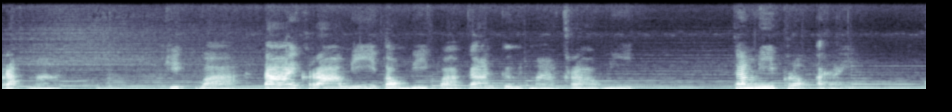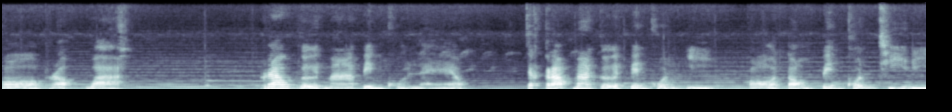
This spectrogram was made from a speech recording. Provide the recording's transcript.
ประมาทคิดว่าตายคราวนี้ต้องดีกว่าการเกิดมาคราวนี้ ทั้งนี้เพราะอะไร ก็เพราะว่า เราเกิดมาเป็นคนแล้ว จะกลับมาเกิดเป็นคนอีก ก็ต้องเป็นคนที่ดี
